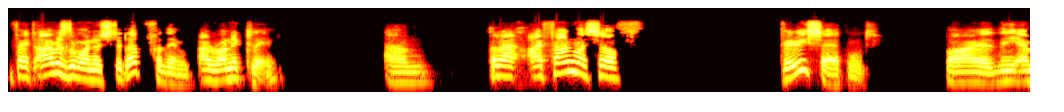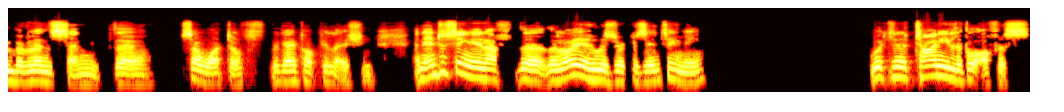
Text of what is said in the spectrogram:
in fact, I was the one who stood up for them, ironically. Um, but I, I found myself very saddened by the ambivalence and the so what of the gay population. And interestingly enough, the, the lawyer who was representing me worked in a tiny little office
